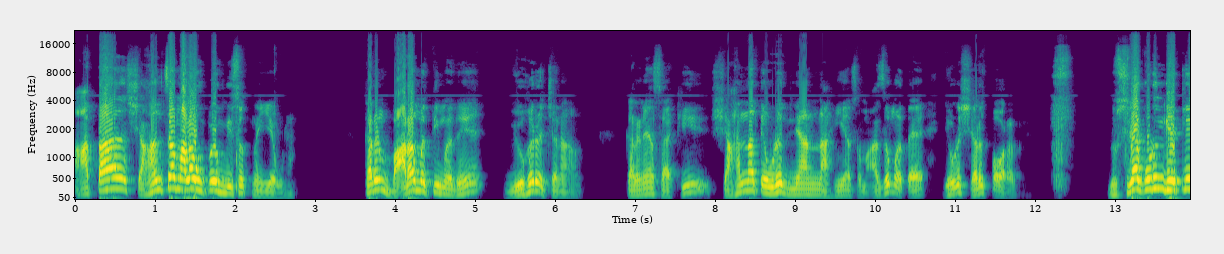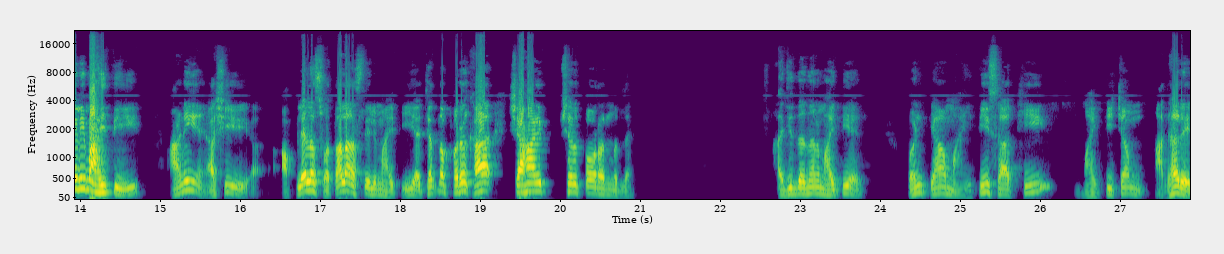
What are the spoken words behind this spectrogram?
आता शहांचा मला उपयोग दिसत नाही एवढा. कारण बारामतीमध्ये व्यूहरचना करण्यासाठी शहांना तेवढं ज्ञान नाही असं माझं मत आहे. जेवढं शरद पवारांना. दुसऱ्याकडून घेतलेली माहिती आणि अशी आपल्याला स्वतःला असलेली माहिती याच्यातला फरक हा शहा आणि शरद पवारांमधला आहे. अजितदादांना माहिती आहे. पण त्या माहितीसाठी माहितीच्या आधारे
